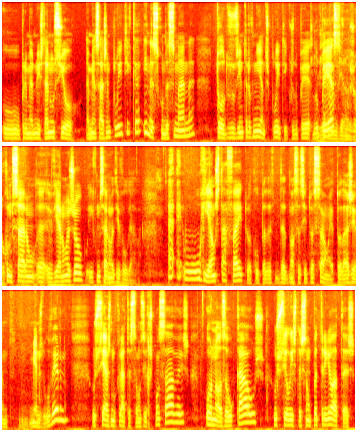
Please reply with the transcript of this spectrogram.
o, o Primeiro-Ministro anunciou a mensagem política e na segunda semana todos os intervenientes políticos do, P, do PS vieram, começaram, uh, vieram a jogo e começaram a divulgá-la. Ah, é, o, guião está feito, a culpa da, da, nossa situação é toda a gente, menos do governo. Os sociais-democratas são os irresponsáveis, ou nós ou o caos. Os socialistas são patriotas,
